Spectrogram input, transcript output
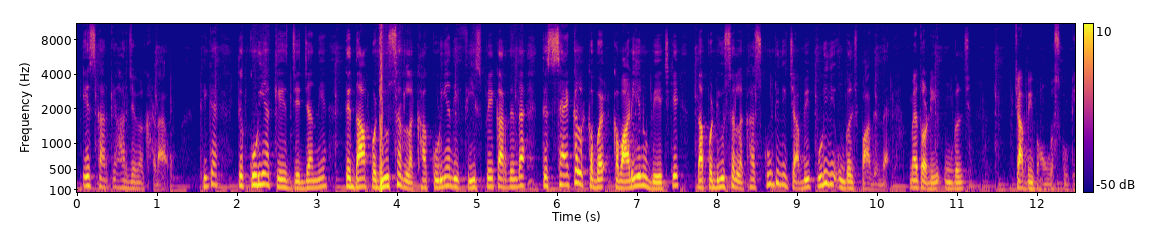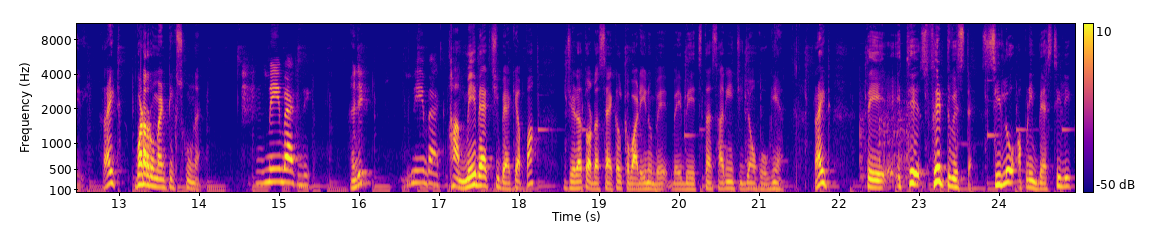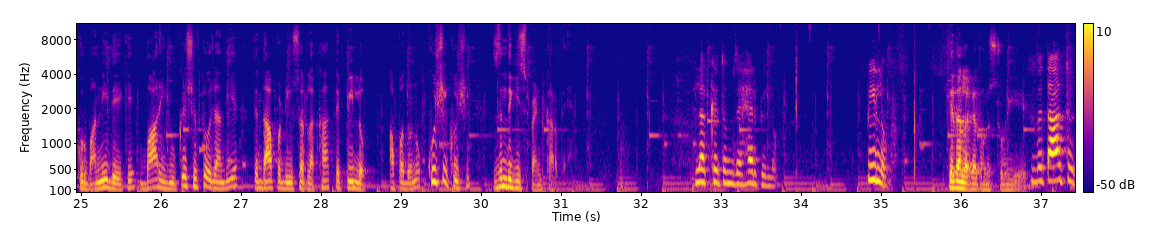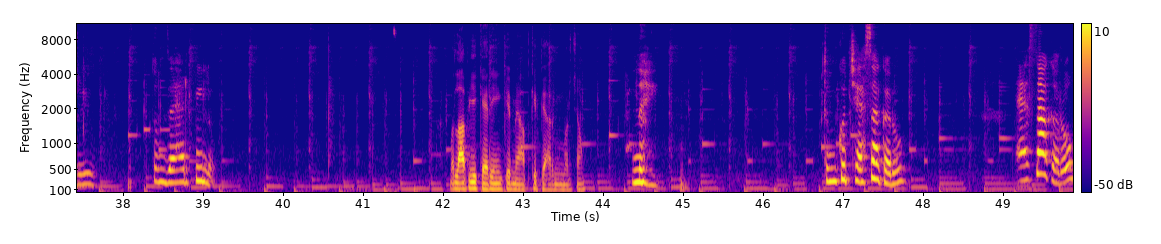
ਇਸ ਕਰਕੇ ਹਰ ਜਗ੍ਹਾ ਖੜਾ ਹੈ ਉਹ ਠੀਕ ਹੈ? ਤੇ ਕੁੜੀਆਂ ਕੇਸ ਜਿੱਤ ਜਾਂਦੀਆਂ ਤੇ ਦਾ ਪ੍ਰੋਡਿਊਸਰ ਲੱਖਾ ਕੁੜੀਆਂ ਦੀ ਫੀਸ ਪੇ ਕਰ ਦਿੰਦਾ ਤੇ ਸਾਈਕਲ ਕਬ- ਕਬਾੜੀਏ ਨੂੰ ਵੇਚ ਕੇ ਦਾ ਪ੍ਰੋਡਿਊਸਰ ਲੱਖਾ ਸਕੂਟੀ ਦੀ ਚਾਬੀ ਕੁੜੀ ਦੀ ਉਂਗਲ 'ਚ ਪਾ ਦਿੰਦਾ। ਮੈਂ ਤੁਹਾਡੀ ਉਂਗਲ 'ਚ ਚਾਬੀ ਪਾਉਂਗਾ ਸਕੂਟੀ ਦੀ ਰਾਈਟ ਬੜਾ ਰੋਮਾਂਟਿਕ ਸਕੂਨ ਹੈ। ਮੇ ਬੈਕ ਦੀ। ਹਾਂਜੀ? ਮੇ ਬੈਕ ਹਾਂ ਮੇ ਬੈਕ 'ਚ ਹੀ ਬਹਿ ਕੇ ਆਪਾਂ ਜਿਹੜਾ ਤੁਹਾਡਾ ਸਾਈਕਲ ਕਬਾੜੀ ਨੂੰ ਵੇ- ਵੇ- ਵੇਚਤਾ ਸਾਰੀਆਂ ਚੀਜ਼ਾਂ ਹੋ ਗਈਆਂ ਰਾਈਟ ਤੇ ਇੱਥੇ ਫਿਰ ਟਵਿਸਟ ਹੈ ਸੀਲੋ ਆਪਣੀ ਬੈਸਟੀ ਲਈ ਕੁਰਬਾਨੀ ਦੇ ਕੇ ਬਾਹਰ ਯੂਕੇ ਸ਼ਿਫਟ ਹੋ ਜਾਂਦੀ ਹੈ ਤੇ ਦਾ ਪ੍ਰੋਡਿਊਸਰ ਲੱਖਾ ਤੇ ਪੀਲੋ ਆਪਾਂ ਦੋਨੋਂ ਖੁਸ਼ੀ-ਖੁਸ਼ੀ ਜ਼ਿੰਦਗੀ ਸਪੈਂਡ ਕਰਦੇ ਹਾਂ लग तुम जहर पी लो पी लो ਕਿਦਾਂ ਲੱਗਾ ਤੁਹਾਨੂੰ ਸਟੋਰੀ ਇਹ बता तो रही हूँ तुम जहर पी लो मतलब आप ये कह रही हैं कि मैं आपके प्यार में मर जाऊं नहीं तुम कुछ ऐसा करो ऐसा करो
